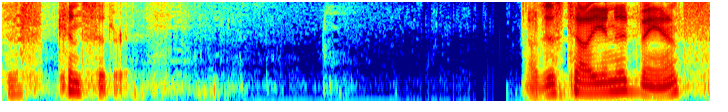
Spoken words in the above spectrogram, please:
just consider it. I'll just tell you in advance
